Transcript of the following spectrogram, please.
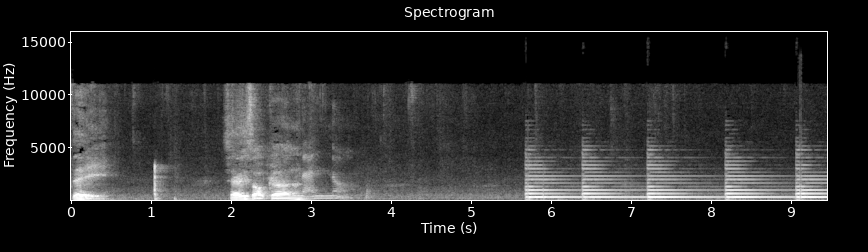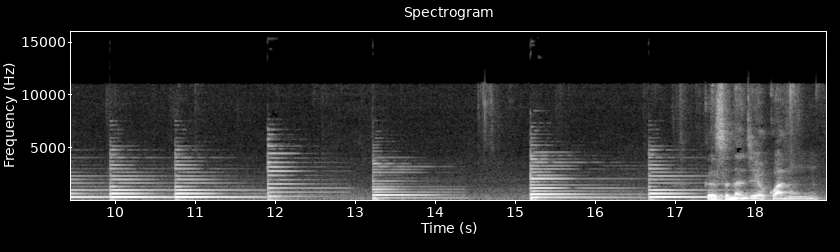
对。下一首歌，难哦。跟圣诞节有关哦。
